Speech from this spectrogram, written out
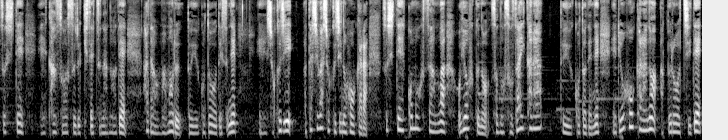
そして、え乾燥する季節なので肌を守るということをですねえ、食事私は食事の方からそしてコモフさんはお洋服のその素材からということでね、え両方からのアプローチで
